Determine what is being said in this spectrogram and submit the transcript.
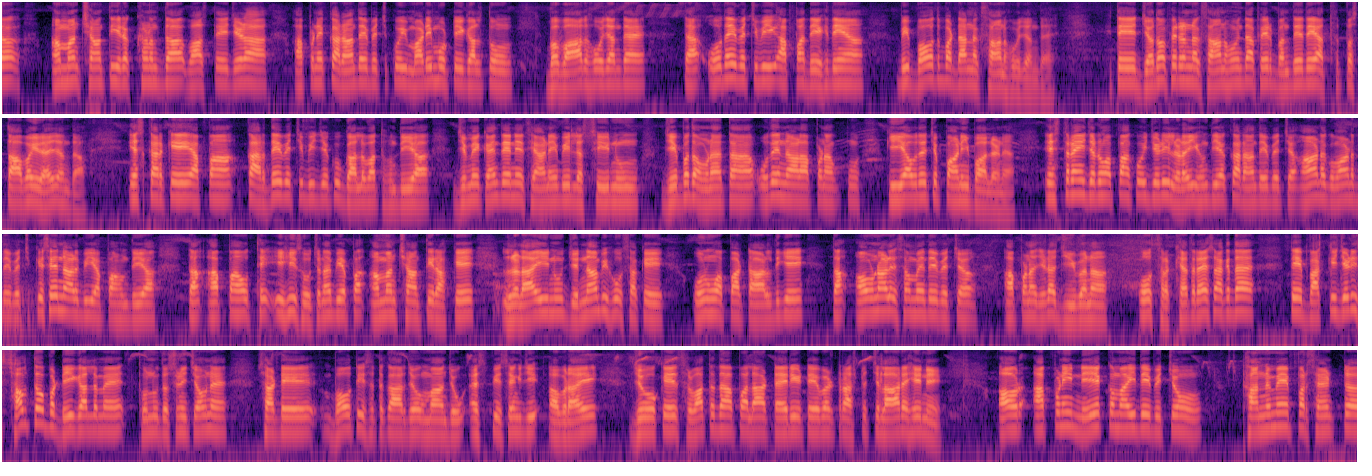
ਅਮਨ ਸ਼ਾਂਤੀ ਰੱਖਣ ਦਾ ਵਾਸਤੇ ਜਿਹੜਾ ਆਪਣੇ ਘਰਾਂ ਦੇ ਵਿੱਚ ਕੋਈ ਮਾੜੀ ਮੋਟੀ ਗੱਲ ਤੋਂ ਵਿਵਾਦ ਹੋ ਜਾਂਦਾ ਤਾਂ ਉਹਦੇ ਵਿੱਚ ਵੀ ਆਪਾਂ ਦੇਖਦੇ ਹਾਂ ਵੀ ਬਹੁਤ ਵੱਡਾ ਨੁਕਸਾਨ ਹੋ ਜਾਂਦਾ ਹੈ। ਤੇ ਜਦੋਂ ਫਿਰ ਨੁਕਸਾਨ ਹੋ ਜਾਂਦਾ, ਫਿਰ ਬੰਦੇ ਦੇ ਹੱਥ ਪਛਤਾਵਾ ਹੀ ਰਹਿ ਜਾਂਦਾ। ਇਸ ਕਰਕੇ ਆਪਾਂ ਘਰ ਦੇ ਵਿੱਚ ਵੀ ਜੇ ਕੋਈ ਗੱਲਬਾਤ ਹੁੰਦੀ ਆ, ਜਿਵੇਂ ਕਹਿੰਦੇ ਨੇ ਸਿਆਣੇ ਵੀ ਲੱਸੀ ਨੂੰ ਜੇ ਵਧਾਉਣਾ ਤਾਂ ਉਹਦੇ ਨਾਲ ਆਪਣਾ ਕੀ ਆ, ਉਹਦੇ ਚ ਪਾਣੀ ਪਾ ਲੈਣਾ। ਇਸ ਤਰ੍ਹਾਂ ਹੀ ਜਦੋਂ ਆਪਾਂ ਕੋਈ ਜਿਹੜੀ ਲੜਾਈ ਹੁੰਦੀ ਆ ਘਰਾਂ ਦੇ ਵਿੱਚ, ਆਂਢ ਗੁਆਂਢ ਦੇ ਵਿੱਚ ਕਿਸੇ ਨਾਲ ਵੀ ਆਪਾਂ ਹੁੰਦੀ ਆ, ਤਾਂ ਆਪਾਂ ਉੱਥੇ ਇਹੀ ਸੋਚਣਾ ਵੀ ਆਪਾਂ ਅਮਨ ਸ਼ਾਂਤੀ ਰੱਖ ਕੇ ਲੜਾਈ ਨੂੰ ਜਿੰਨਾ ਵੀ ਹੋ ਸਕੇ ਉਹਨੂੰ ਆਪਾਂ ਟਾਲ ਦਈਏ, ਤਾਂ ਆਉਣ ਵਾਲੇ ਸਮੇਂ ਦੇ ਵਿੱਚ ਆਪਣਾ ਜਿਹੜਾ ਜੀਵਨ ਆ, ਉਹ ਸੁਰੱਖਿਅਤ ਰਹਿ ਸਕਦਾ ਹੈ। ਤੇ ਬਾਕੀ ਜਿਹੜੀ ਸਭ ਤੋਂ ਵੱਡੀ ਗੱਲ ਮੈਂ ਤੁਹਾਨੂੰ ਦੱਸਣੀ ਚਾਹੁੰਦਾ ਸਾਡੇ ਬਹੁਤ ਹੀ ਸਤਿਕਾਰਯੋਗ ਮਾਨਯੋਗ ਐਸਪੀ ਸਿੰਘ ਜੀ ਅਵਰਾਏ, ਜੋ ਕਿ ਸਰਬੱਤ ਦਾ ਭਲਾ ਟੈਰੀਟੇਬਲ ਟਰਸਟ ਚਲਾ ਰਹੇ ਨੇ ਔਰ ਆਪਣੀ ਨੇਕ ਕਮਾਈ ਦੇ ਵਿੱਚੋਂ 98%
